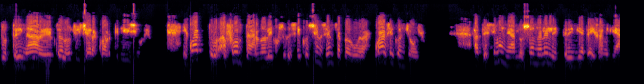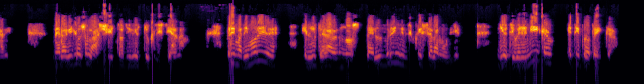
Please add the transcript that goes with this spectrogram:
dottrinale e teologico c'era qualche divisione. I quattro affrontarono l'esecuzione senza paura, quasi con gioia. A testimoniarlo sono le lettere inviate ai familiari. Meraviglioso lascito di virtù cristiana. Prima di morire, il luterano Stelbring scrisse alla moglie: Dio ti benedica e ti protegga.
